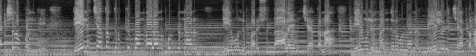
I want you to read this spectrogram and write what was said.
రక్షణ పొంది దేని చేత తృప్తి పొందాలనుకుంటున్నారు? దేవుని పరిశుద్ధ ఆలయం చేతన? దేవుని మందిరములోని మేలుల చేతన?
